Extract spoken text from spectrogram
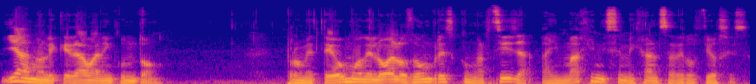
ya no le quedaba ningún don. Prometeo modeló a los hombres con arcilla a imagen y semejanza de los dioses.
